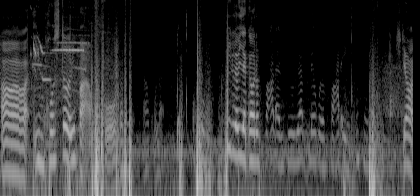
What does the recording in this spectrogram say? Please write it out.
เอ่อ imposter หรือเปล่าโอ้โหตอนนี้เอาคนละโอ้โหวิ่งเร็วอย่าเกิน Fast and Furious เร็วกว่า Fast เองอื้อหือสุดยอด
